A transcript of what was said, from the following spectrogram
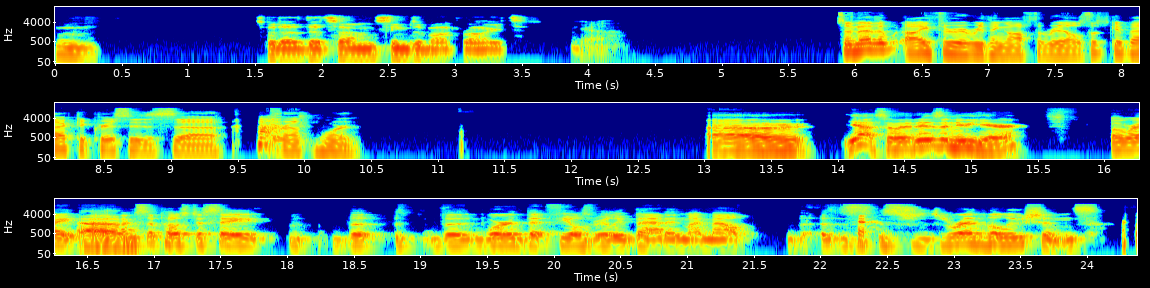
mm. so that that sounds seems about right yeah so now that I threw everything off the rails, let's get back to Chris's uh, around the horn. Uh, yeah. So it is a new year. Oh right, um, I'm supposed to say the the word that feels really bad in my mouth. revolutions.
